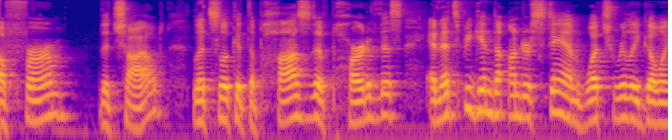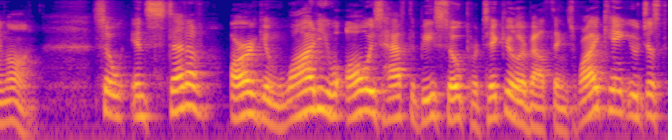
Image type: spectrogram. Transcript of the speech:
affirm the child. Let's look at the positive part of this and let's begin to understand what's really going on. So instead of arguing, why do you always have to be so particular about things? Why can't you just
